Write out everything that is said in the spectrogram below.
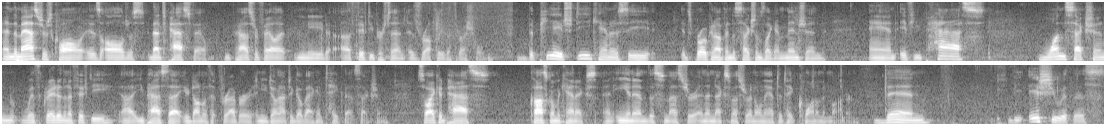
and the master's qual is all just that's pass fail. You pass or fail it. You need a fifty percent is roughly the threshold. The PhD candidacy, it's broken up into sections like I mentioned, and if you pass one section with greater than a 50, uh, you pass that, you're done with it forever, and you don't have to go back and take that section. So I could pass classical mechanics and E&M this semester, and then next semester I'd only have to take quantum and modern. Then the issue with this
